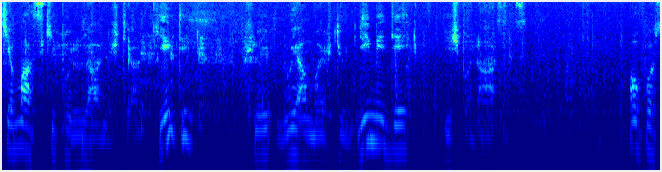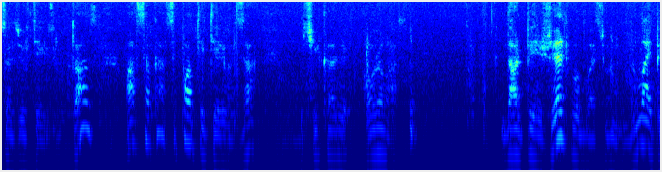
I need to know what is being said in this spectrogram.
chemați chipul la niște anchete și nu i-am mai știut nimeni de nici până astăzi. Au fost în zi executați, asta ca să poată teroriza cei care au rămas. Dar pe jertfă, vă spun, numai pe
